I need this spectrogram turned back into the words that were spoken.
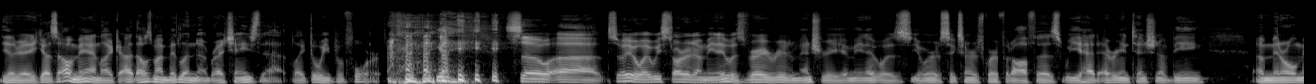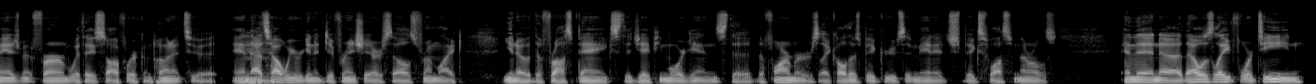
the other day. He goes, oh man, like I, that was my Midland number. I changed that like the week before. so uh, so anyway, we started. I mean, it was very rudimentary. I mean, it was you know we were a 600 square foot office. We had every intention of being a mineral management firm with a software component to it. And mm-hmm. that's how we were going to differentiate ourselves from like, you know, the Frost Banks, the JP Morgans, the the farmers, like all those big groups that manage big swaths of minerals. And then uh, that was late 14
